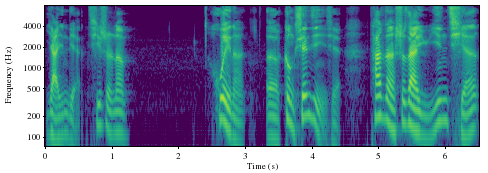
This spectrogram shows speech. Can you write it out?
哑音点。其实呢，会呢，呃，更先进一些。它呢是在语音前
